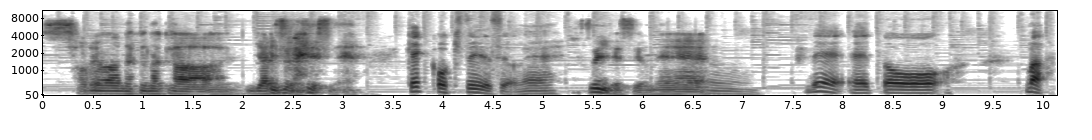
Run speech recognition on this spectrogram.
それはなかなかやりづらいですね。結構きついですよね。きついですようね。ん、で、えっ、と、まあ、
